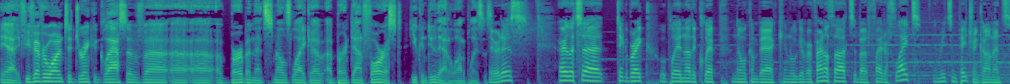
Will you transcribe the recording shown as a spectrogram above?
Yeah, if you've ever wanted to drink a glass of uh, uh, uh, of bourbon that smells like a, a burnt down forest, you can do that a lot of places. There it is. All right, let's uh, take a break. We'll play another clip, and then we'll come back and we'll give our final thoughts about fight or flight and read some patron comments.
